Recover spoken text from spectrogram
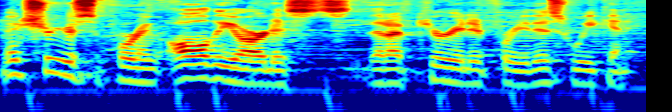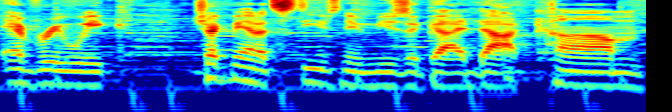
Make sure you're supporting all the artists that I've curated for you this week and every week. Check me out at stevesnewmusicguide.com.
